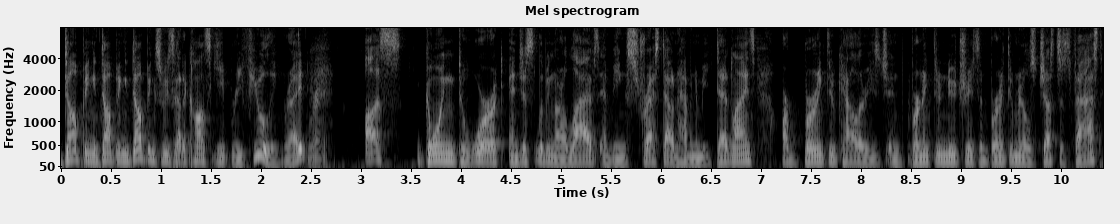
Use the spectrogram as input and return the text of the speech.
dumping and dumping and dumping. So he's got to constantly keep refueling, right? Right. us going to work and just living our lives and being stressed out and having to meet deadlines are burning through calories and burning through nutrients and burning through minerals just as fast.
